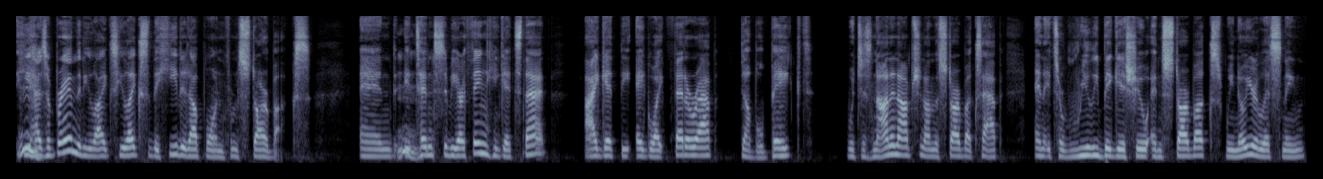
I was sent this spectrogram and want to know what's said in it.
he hmm. has a brand that he likes. He likes the heated up one from Starbucks. And it hmm. tends to be our thing. He gets that. I get the egg white feta wrap, double baked, which is not an option on the Starbucks app. And it's a really big issue. And Starbucks, we know you're listening.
